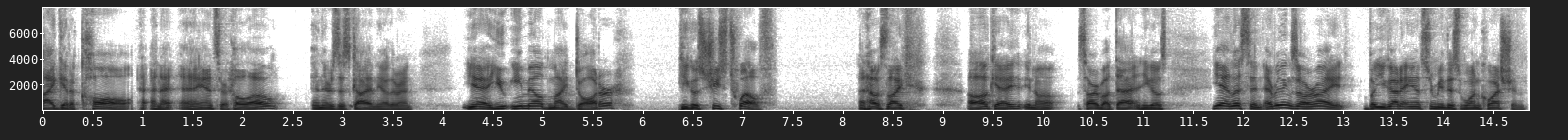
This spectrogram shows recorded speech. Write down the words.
I get a call and I, and I answer hello? And there's this guy on the other end. Yeah, you emailed my daughter? He goes, she's 12. And I was like, oh, okay, you know, sorry about that. And he goes, yeah, listen, everything's all right, but you got to answer me this one question.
